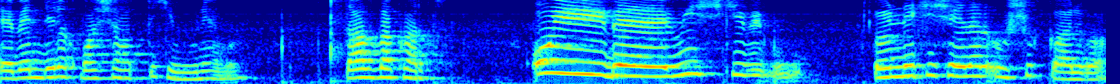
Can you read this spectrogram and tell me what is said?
E ben direkt başa attı ki bu ne bu? Dazda kart. Oy be mis gibi bu. Öndeki şeyler ışık galiba.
